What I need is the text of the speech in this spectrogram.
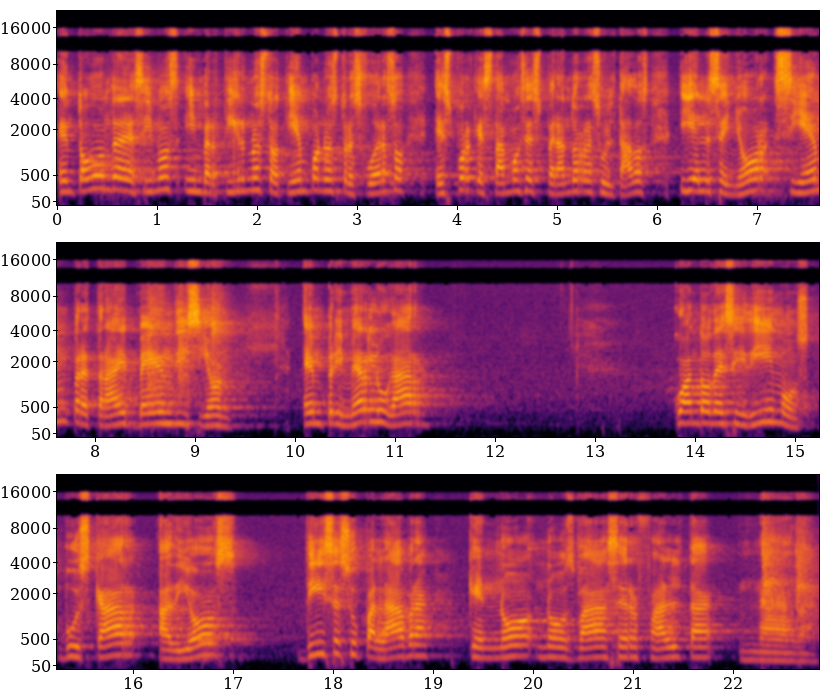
En todo donde decimos invertir nuestro tiempo, nuestro esfuerzo, es porque estamos esperando resultados y el Señor siempre trae bendición. En primer lugar, cuando decidimos buscar a Dios, dice su palabra que no nos va a hacer falta nada.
